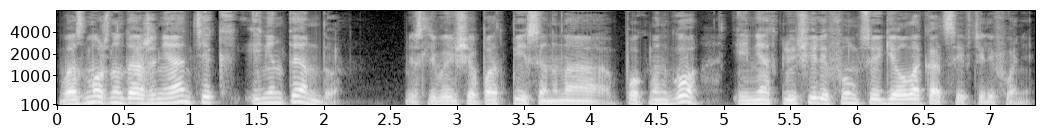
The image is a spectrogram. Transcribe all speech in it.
Возможно, даже не Антик и Nintendo, если вы еще подписаны на Pokemon Go и не отключили функцию геолокации в телефоне.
